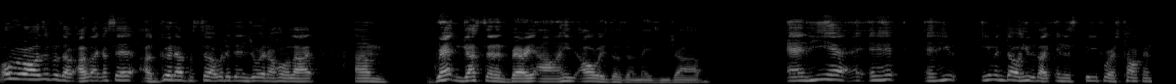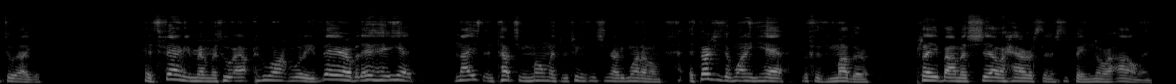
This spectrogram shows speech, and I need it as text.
Overall, this was a, like I said, a good episode. I really did enjoy it a whole lot. Um, Grant Gustin as Barry Allen. He always does an amazing job and he had and, and he even though he was like in the speed force talking to like his family members who aren't, who aren't really there, but they, he had nice and touching moments between each and every one of them, especially the one he had with his mother, played by Michelle Harrison. She played Nora Allen.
